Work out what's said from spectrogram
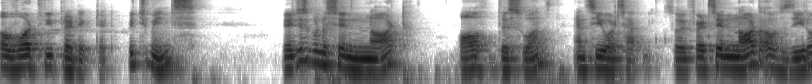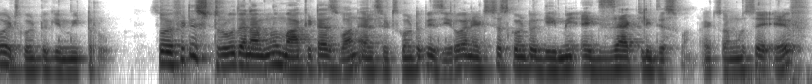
of what we predicted, which means we're just going to say not of this one and see what's happening. So if it's a not of zero, it's going to give me true. So if it is true, then I'm going to mark it as one, else it's going to be zero, and it's just going to give me exactly this one, right? So I'm going to say if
